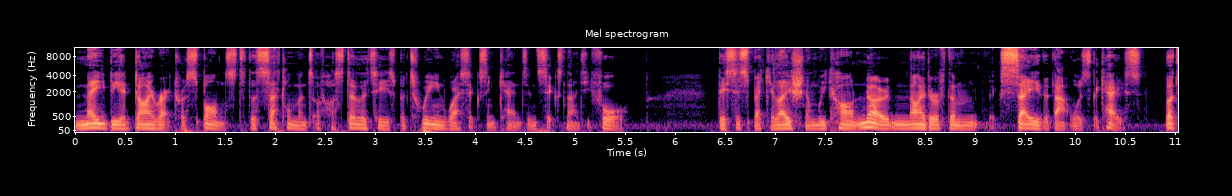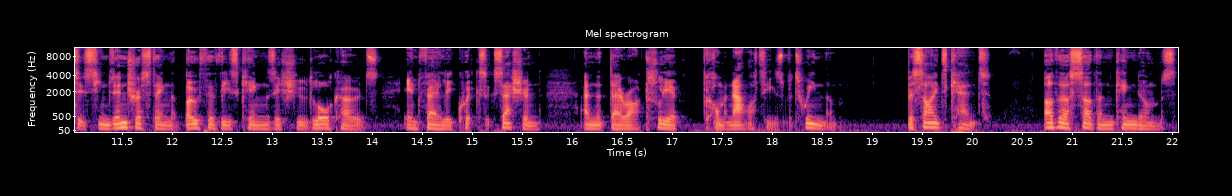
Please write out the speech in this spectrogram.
may be a direct response to the settlement of hostilities between Wessex and Kent in 694. This is speculation and we can't know, neither of them say that that was the case. But it seems interesting that both of these kings issued law codes in fairly quick succession and that there are clear commonalities between them. Besides Kent, other southern kingdoms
